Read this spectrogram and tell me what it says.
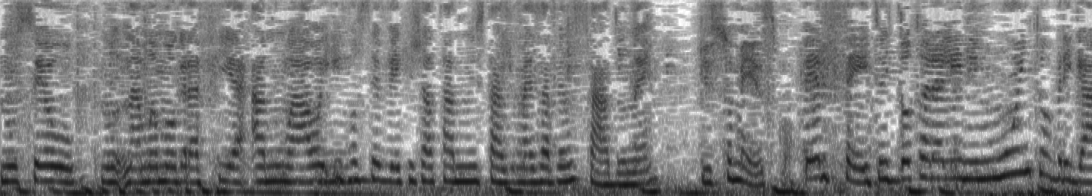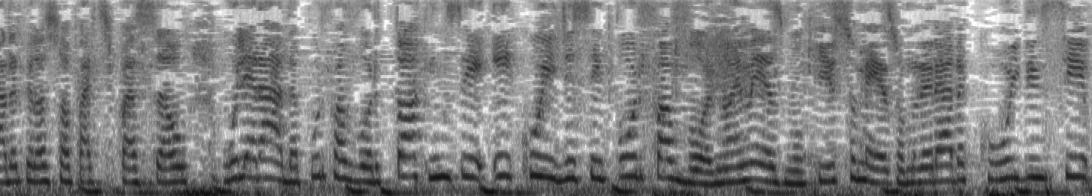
no seu no- na mamografia anual e você vê que já tá num estágio mais avançado, né? Isso mesmo. Perfeito. E doutora Aline, muito obrigada pela sua participação. Mulherada, por favor, toquem-se e cuide-se, por favor, não é mesmo? Isso mesmo, mulherada, cuidem-se,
